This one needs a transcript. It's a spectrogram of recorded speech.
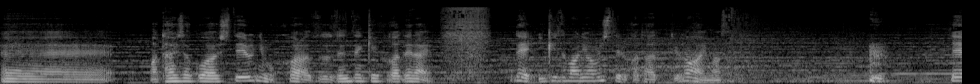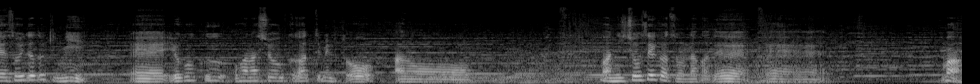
えーまあ、対策はしているにもかかわらず全然結果が出ない。で行き詰まりを見せてる方っていうのがいます。でそういった時に、えー、よくお話を伺ってみると、あのー、まあ、日常生活の中で、えー、まあ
